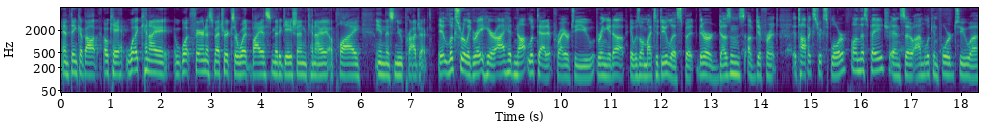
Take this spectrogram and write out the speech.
and think about okay, what can I, what fairness metrics or what bias mitigation can I apply in this new project? It looks really great here. I had not looked at it prior to you bring it up. It was on my to do list, but there are dozens of different topics to explore on this page. And so I'm looking forward to, uh,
